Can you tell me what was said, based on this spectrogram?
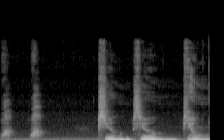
와, 와. 퓨, 퓨, 퓨.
